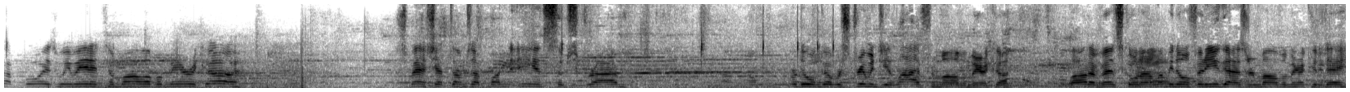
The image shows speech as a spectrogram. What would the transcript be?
Up, boys? We made it to Mall of America. Smash that thumbs up button and subscribe. We're doing good. We're streaming to you live from Mall of America. A lot of events going on. Let me know if any of you guys are in Mall of America today.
